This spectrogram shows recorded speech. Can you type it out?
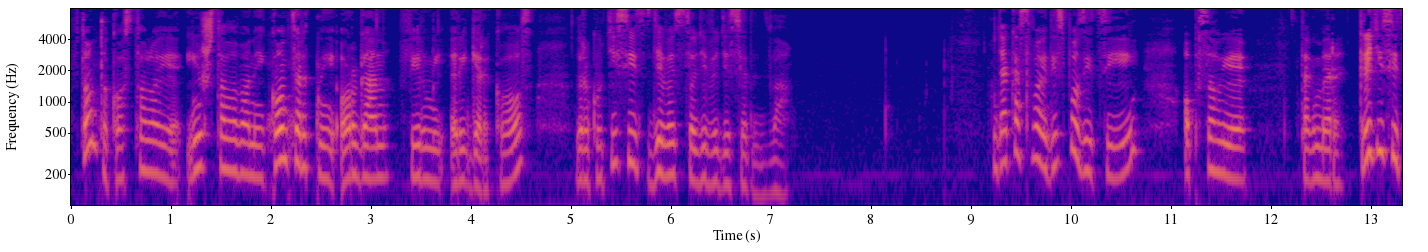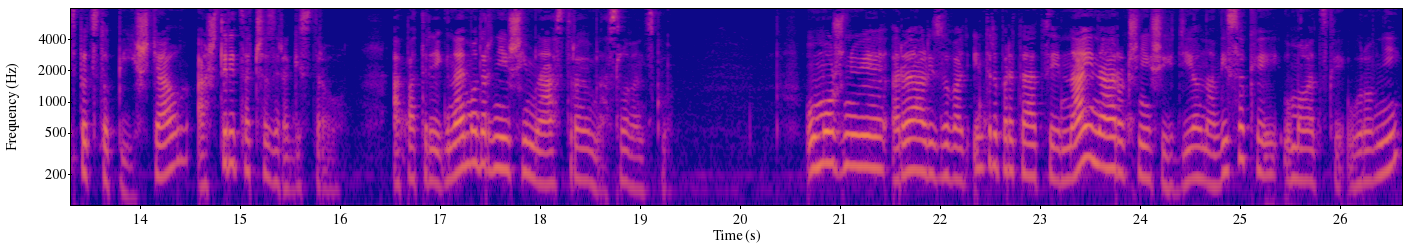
V tomto kostole je inštalovaný koncertný orgán firmy Rigger Klos z roku 1992. Vďaka svojej dispozícii obsahuje takmer 3500 píšťal a 46 registrov a patrí k najmodernejším nástrojom na Slovensku umožňuje realizovať interpretácie najnáročnejších diel na vysokej umeleckej úrovni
